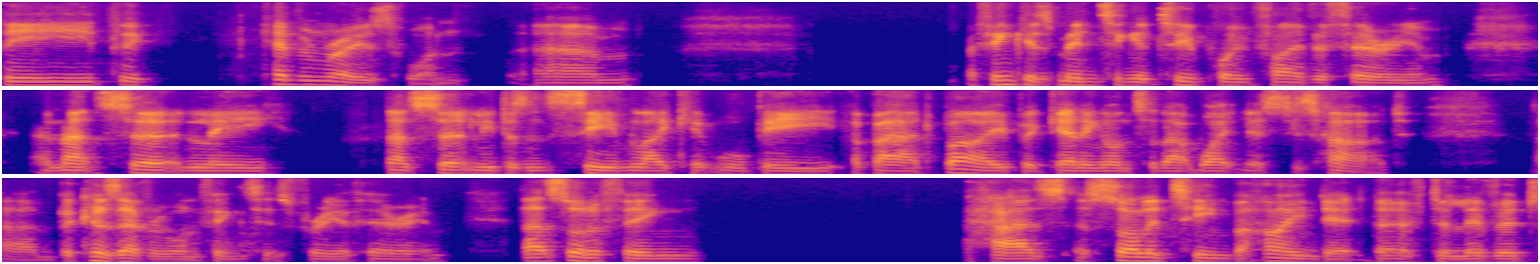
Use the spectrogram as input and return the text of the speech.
The the Kevin Rose one. Um, I think it's minting at 2.5 Ethereum, and that certainly that certainly doesn't seem like it will be a bad buy. But getting onto that whitelist is hard um, because everyone thinks it's free Ethereum. That sort of thing has a solid team behind it that have delivered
